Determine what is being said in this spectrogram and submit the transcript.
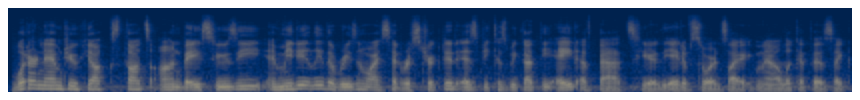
What are Nam Joo Hyuk's thoughts on Bae Suzy? Immediately the reason why I said restricted is because we got the 8 of bats here, the 8 of swords. Like now look at this. Like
